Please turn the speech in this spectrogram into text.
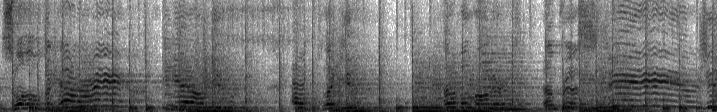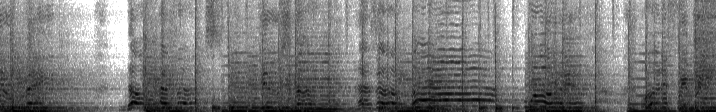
cat that swallowed the canary. Yeah, you act like you have all honor and prestige. You make no efforts, use none as a bar. What if, what if we bring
